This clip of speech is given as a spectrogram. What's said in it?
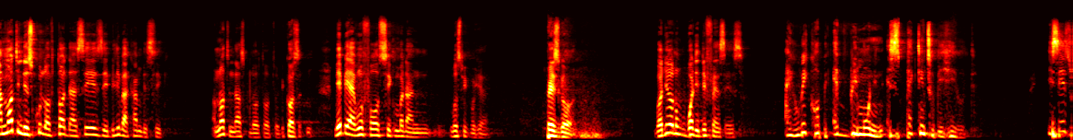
I'm not in the school of thought that says a believer can't be sick. I'm not in that school of thought too, because maybe I won't fall sick more than most people here. Praise God. But you know what the difference is? I wake up every morning expecting to be healed. He says,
